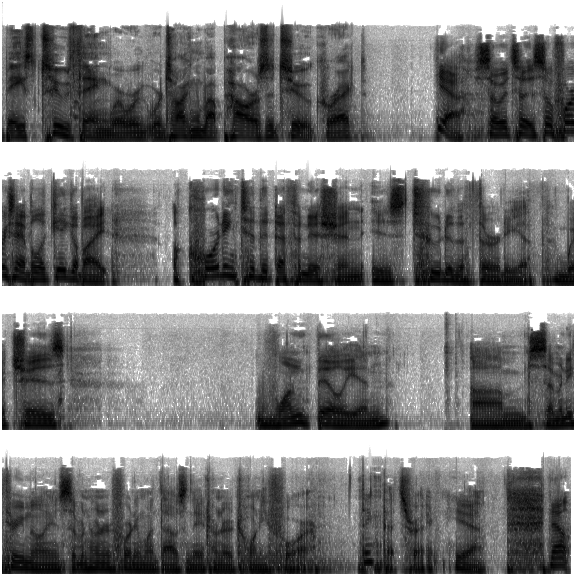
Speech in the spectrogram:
base two thing, where we're, we're talking about powers of two, correct? Yeah. So it's a, so for example, a gigabyte, according to the definition, is two to the thirtieth, which is one billion um, seventy three million seven hundred forty one thousand eight hundred twenty four. I think that's right. Yeah. Now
